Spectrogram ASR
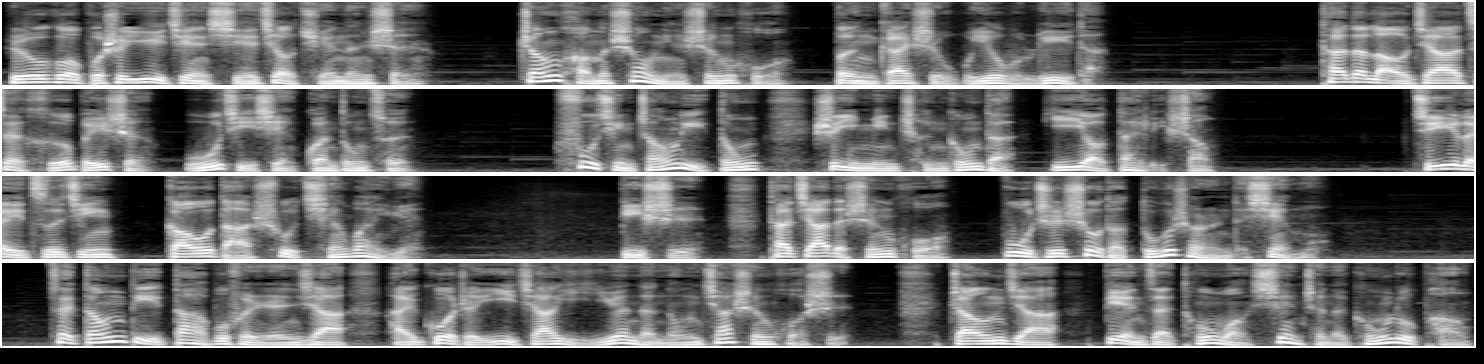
如果不是遇见邪教全能神，张航的少年生活本该是无忧无虑的。他的老家在河北省无极县关东村，父亲张立东是一名成功的医药代理商，积累资金高达数千万元。彼时，他家的生活不知受到多少人的羡慕。在当地大部分人家还过着一家一院的农家生活时，张家便在通往县城的公路旁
